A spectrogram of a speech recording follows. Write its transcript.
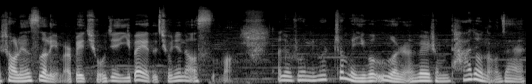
少林寺里面被囚禁一辈子，囚禁到死嘛。他就说：“你说这么一个恶人，为什么他就能在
